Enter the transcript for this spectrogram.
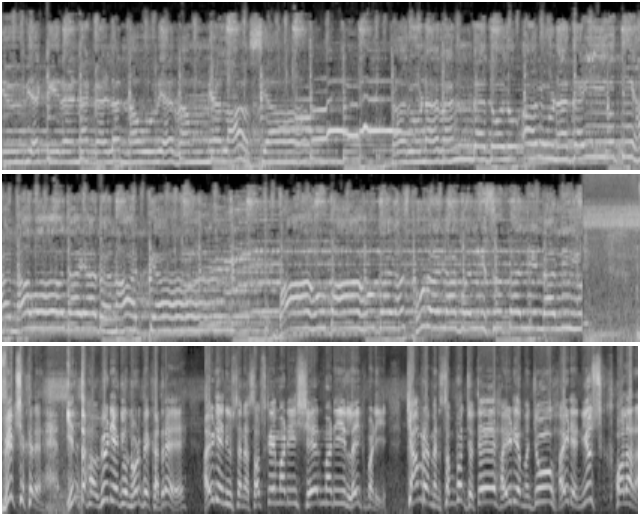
ದಿವ್ಯ ಕಿರಣಗಳ ನವ್ಯ ರಮ್ಯ ಲಾಸ್ಯ. ತರುಣ ರಂಗದೊಳು ಅರುಣ ಗೈಯುತಿಹ ನವೋದಯದ ನಾಟ್ಯ. ಬಾಹು ಬಾಹುಗಳ ಸ್ಫುರಣಗೊಳಿಸುತ್ತಲಿ ನಲಿಯು ವೀಕ್ಷಕರೇ, ಇಂತಹ ವಿಡಿಯೋಗಳು ನೋಡಬೇಕಾದ್ರೆ ಐಡಿಯಾ ನ್ಯೂಸ್ ಅನ್ನ ಸಬ್ಸ್ಕ್ರೈಬ್ ಮಾಡಿ ಶೇರ್ ಮಾಡಿ ಲೈಕ್ ಮಾಡಿ. ಕ್ಯಾಮ್ರಾಮನ್ ಸಂಪತ್ ಜೊತೆ, idea Manju, idea news Kolar.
